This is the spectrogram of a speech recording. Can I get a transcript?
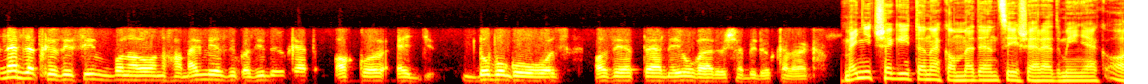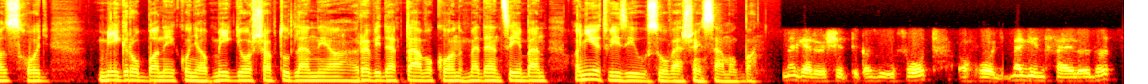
Nemzetközi színvonalon, ha megnézzük az időket, akkor egy dobogóhoz azért ennél jóval erősebb idők kellenek. Mennyit segítenek a medencés eredmények az, hogy még robbanékonyabb, még gyorsabb tud lenni a rövidebb távokon medencében a nyílt vízi úszó versenyszámokban? Megerősítik az úszót, ahogy megint fejlődött,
